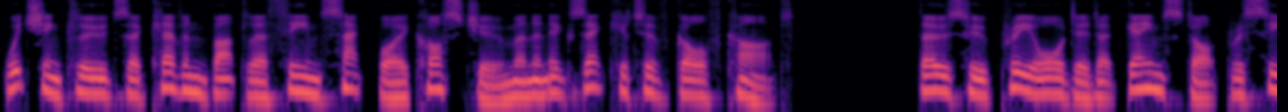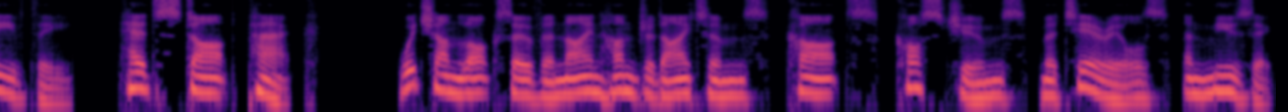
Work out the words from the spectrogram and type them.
which includes a Kevin Butler-themed Sackboy costume and an executive golf cart. Those who pre-ordered at GameStop received the Head Start Pack, which unlocks over 900 items, carts, costumes, materials, and music.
